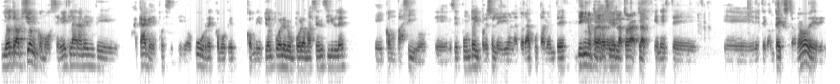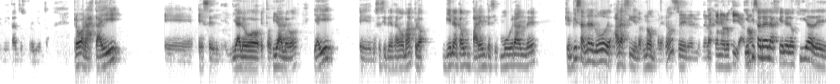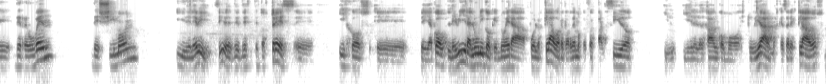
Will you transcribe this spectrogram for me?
Y otra opción, como se ve claramente acá, que después eh, ocurre, es como que convirtió al pueblo en un pueblo más sensible y eh, compasivo eh, en ese punto, y por eso le dieron la Torah justamente Digno para recibir la Torah, claro. en este, en este contexto, ¿no? De, de- de tanto sufrimiento. Pero bueno, hasta ahí eh, es el, el diálogo, estos diálogos, y ahí, eh, no sé si tenés algo más, pero viene acá un paréntesis muy grande que empieza a hablar de nuevo, de- ahora sí, de los nombres, ¿no? Sí, de, de la genealogía, Y empieza a hablar de la genealogía de, de Reubén, de Shimón y de Leví, ¿sí? de, estos tres eh, hijos eh, de Jacob. Leví era el único que no era pueblo esclavo, recordemos que fue esparcido y, y lo dejaban como estudiar más que ser esclavos.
